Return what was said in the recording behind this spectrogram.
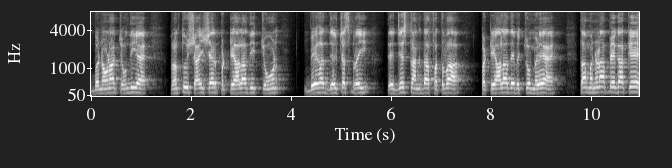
ਬਣਾਉਣਾ ਚਾਹੁੰਦੀ ਹੈ। ਪਰੰਤੂ ਸ਼ਾਹੀ ਸ਼ਹਿਰ ਪਟਿਆਲਾ ਦੀ ਚੋਣ ਬੇहद ਦਿਲਚਸਪ ਰਹੀ ਤੇ ਜਿਸ ਢੰਗ ਦਾ ਫਤਵਾ ਪਟਿਆਲਾ ਦੇ ਵਿੱਚੋਂ ਮਿਲਿਆ ਹੈ, ਤਾਂ ਮੰਨਣਾ ਪਏਗਾ ਕਿ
